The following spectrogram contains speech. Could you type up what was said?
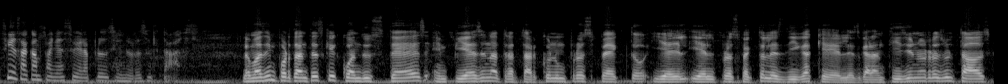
si esa campaña estuviera produciendo resultados. Lo más importante es que cuando ustedes empiecen a tratar con un prospecto y el, y el prospecto les diga que les garantice unos resultados,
